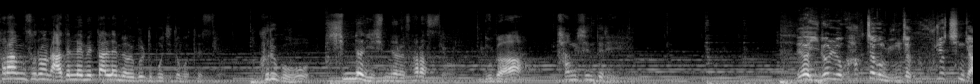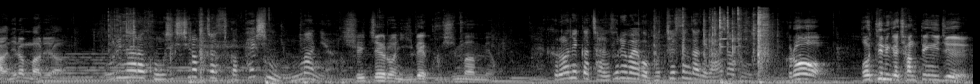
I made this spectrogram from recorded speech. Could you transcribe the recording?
사랑스러운 아들내미, 딸내미 얼굴도 보지도 못했어. 그리고 10년, 20년을 살았어. 누가? 당신들이. 내가 이러려고 학자금 융자 그 후려친 게 아니란 말이야. 우리나라 공식 실업자 수가 86만이야. 실제로는 290만 명. 그러니까 잔소리 말고 버틸 생각이나 하자고. 그럼 버티는 게 장땡이지.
